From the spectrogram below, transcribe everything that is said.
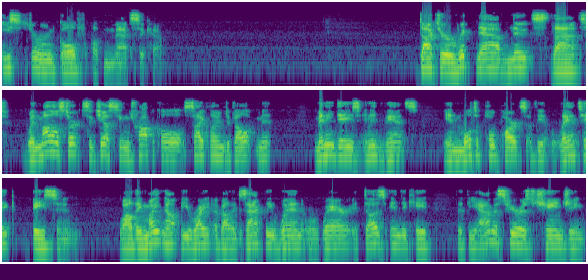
eastern Gulf of Mexico. Dr. Rick Knabb notes that when models start suggesting tropical cyclone development many days in advance in multiple parts of the Atlantic basin, while they might not be right about exactly when or where, it does indicate that the atmosphere is changing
